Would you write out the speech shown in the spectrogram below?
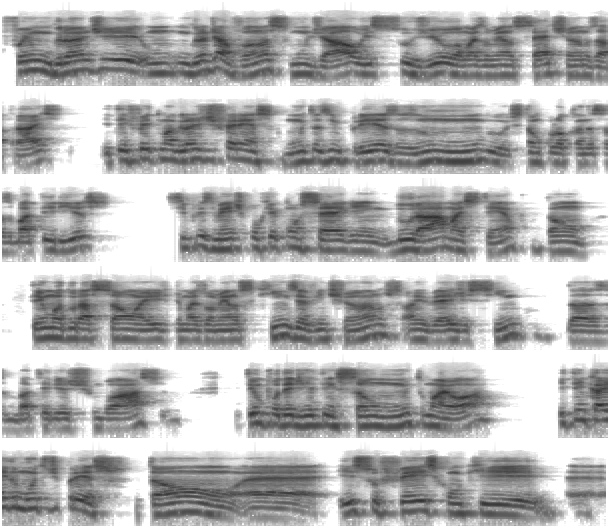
foi um grande, um, um, grande avanço mundial, isso surgiu há mais ou menos sete anos atrás, e tem feito uma grande diferença. Muitas empresas no mundo estão colocando essas baterias simplesmente porque conseguem durar mais tempo, então tem uma duração aí de mais ou menos 15 a 20 anos, ao invés de 5 das baterias de chumbo ácido, tem um poder de retenção muito maior, e tem caído muito de preço. Então, é, isso fez com que é,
